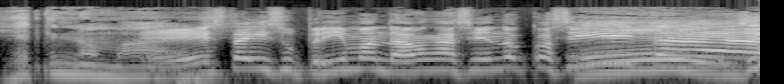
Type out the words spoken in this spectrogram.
Fíjate nomás. Esta y su primo andaban haciendo cositas. Ey, sí,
